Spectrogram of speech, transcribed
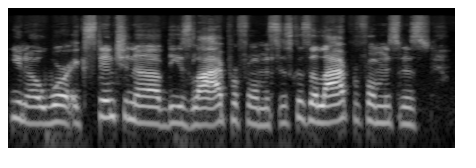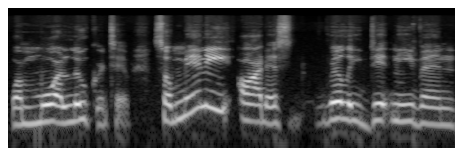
you know were extension of these live performances because the live performances were more lucrative. So many artists really didn't even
